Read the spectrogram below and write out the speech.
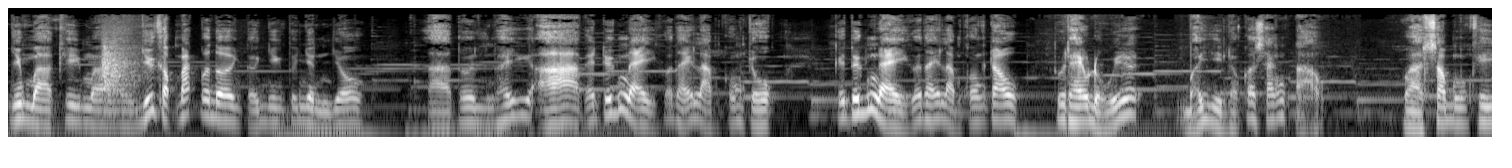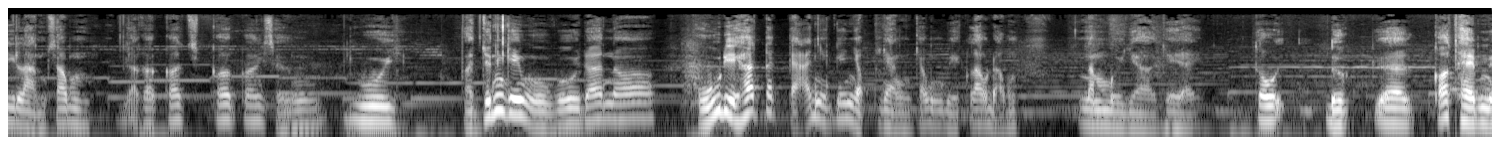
Nhưng mà khi mà dưới cặp mắt của tôi tự nhiên tôi nhìn vô à, tôi thấy à cái trứng này có thể làm con chuột, cái trứng này có thể làm con trâu. Tôi theo đuổi đó bởi vì nó có sáng tạo. Và xong khi làm xong đã có có có, có sự vui. Và chính cái nguồn vui đó nó phủ đi hết tất cả những cái nhọc nhằn trong việc lao động năm 10 giờ như vậy. Tôi được uh, có thêm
